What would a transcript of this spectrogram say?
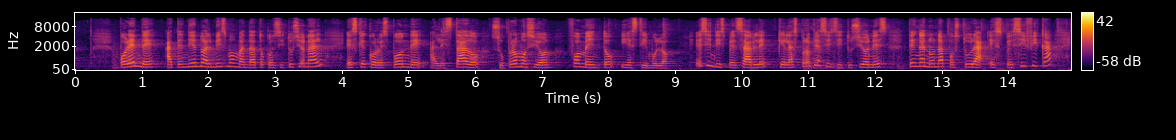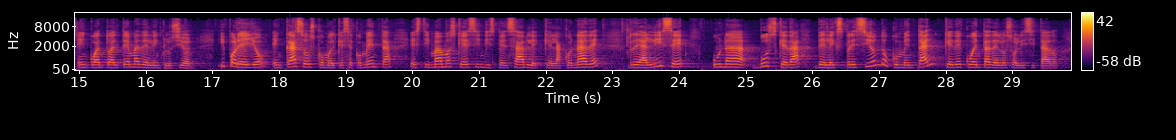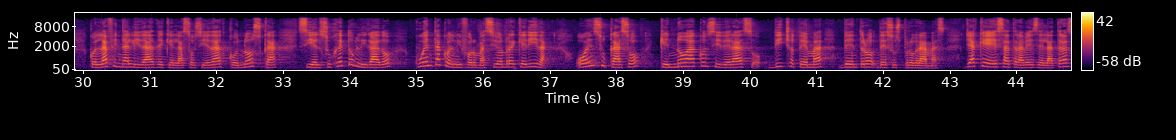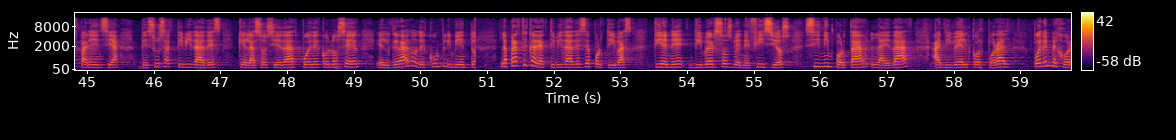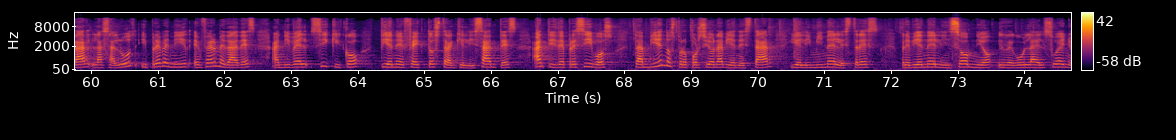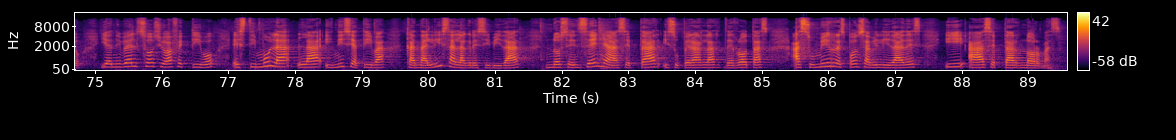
Por ende, atendiendo al mismo mandato constitucional, es que corresponde al Estado su promoción, fomento y estímulo. Es indispensable que las propias instituciones tengan una postura específica en cuanto al tema de la inclusión. Y por ello, en casos como el que se comenta, estimamos que es indispensable que la CONADE realice una búsqueda de la expresión documental que dé cuenta de lo solicitado, con la finalidad de que la sociedad conozca si el sujeto obligado cuenta con la información requerida o en su caso que no ha considerado dicho tema dentro de sus programas, ya que es a través de la transparencia de sus actividades que la sociedad puede conocer el grado de cumplimiento. La práctica de actividades deportivas tiene diversos beneficios sin importar la edad a nivel corporal. Puede mejorar la salud y prevenir enfermedades a nivel psíquico, tiene efectos tranquilizantes, antidepresivos, también nos proporciona bienestar y elimina el estrés, previene el insomnio y regula el sueño y a nivel socioafectivo estimula la iniciativa, canaliza la agresividad, nos enseña a aceptar y superar las derrotas, asumir responsabilidades y a aceptar normas.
